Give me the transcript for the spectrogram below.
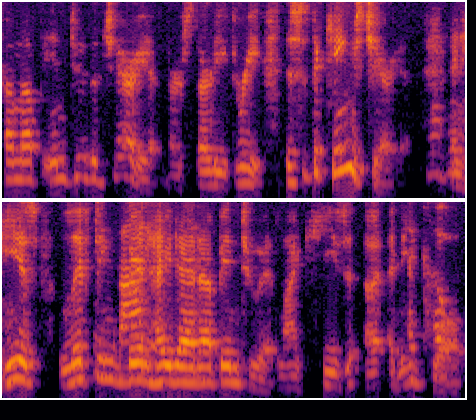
come up into the chariot. Verse 33. This is the king's chariot. Mhm. And he is lifting Ben Hadad up into it like he's a, an equal.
